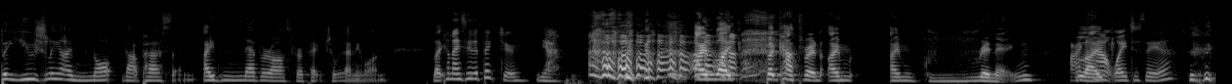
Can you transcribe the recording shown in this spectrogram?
but usually I'm not that person. I've never asked for a picture with anyone. Like, Can I see the picture? yeah, I'm like, but Catherine, I'm, I'm grinning. I like, can't wait to see it.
